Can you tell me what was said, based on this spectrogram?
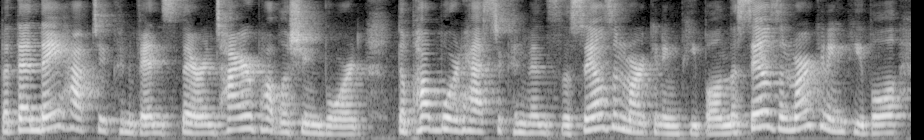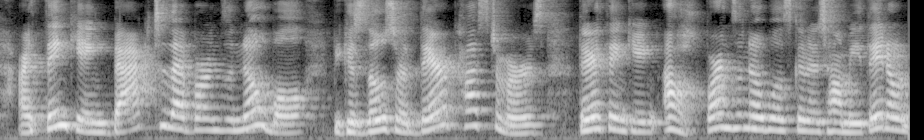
but then they have to convince their entire publishing board. The pub board has to convince the sales and marketing people and the sales and marketing people are thinking back to that Barnes & Noble because those are their customers. They're thinking, oh, Barnes & Noble is going to tell me they don't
